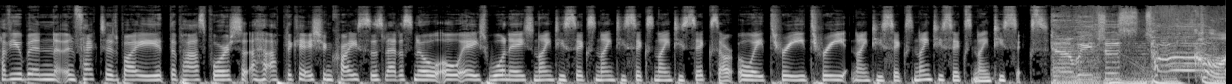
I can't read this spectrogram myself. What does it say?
Have you been infected by the passport application crisis? Let us know 0818 96 96 96 or 0833 96 96 96. Can we just talk? Call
